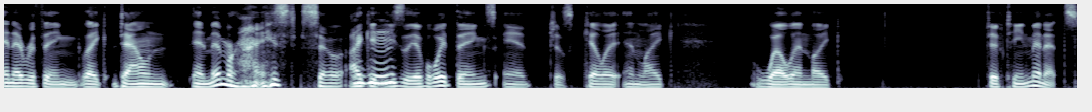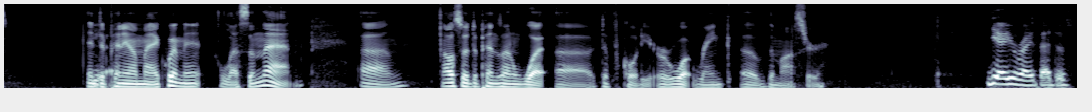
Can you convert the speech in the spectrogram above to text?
and everything like down and memorized, so I can Mhm. easily avoid things and just kill it in like, well, in like fifteen minutes. And Yeah. depending on my equipment, less than that. Um, also depends on what uh, difficulty or what rank of the monster. Yeah, you're right. That does.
